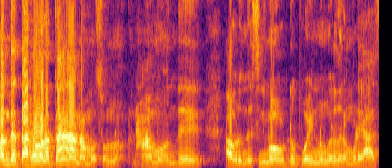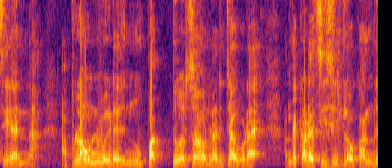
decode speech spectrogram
வந்த தகவலை தான் நம்ம சொன்னோம். நாம் வந்து அவர் இந்த சினிமாவை விட்டு போயிடணுங்கிறது நம்முடைய ஆசையாக என்ன? அப்படிலாம் ஒன்றுமே கிடையாது. இன்னும் பத்து வருஷம் அவர் நடித்தா கூட அந்த கடைசி சீட்டில் உட்காந்து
